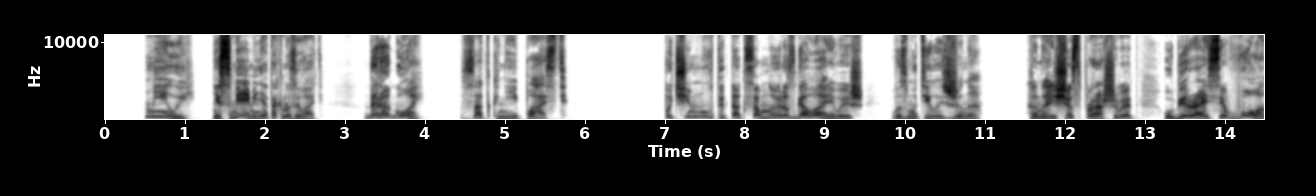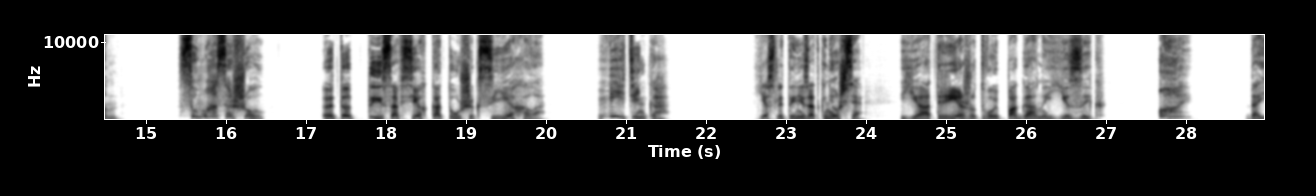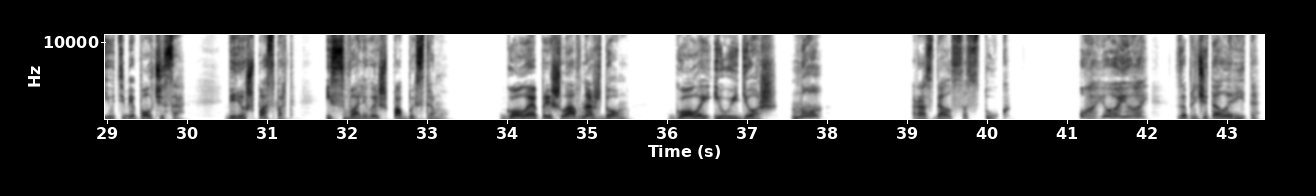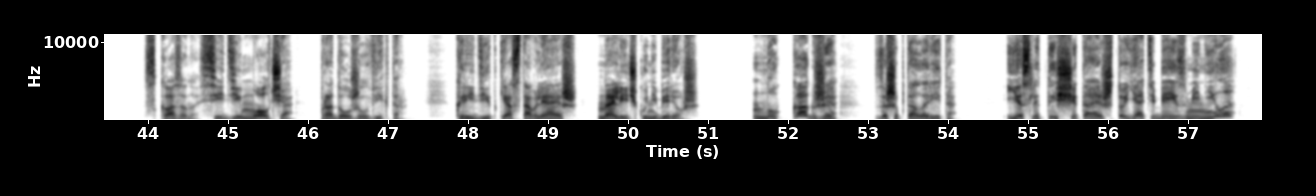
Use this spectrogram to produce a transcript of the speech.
«Милый, не смей меня так называть! Дорогой, заткни пасть!» «Почему ты так со мной разговариваешь?» — возмутилась жена. Она еще спрашивает «Убирайся вон!» «С ума сошел!» «Это ты со всех катушек съехала!» «Витенька!» «Если ты не заткнешься, я отрежу твой поганый язык!» «Ой!» «Даю тебе полчаса. Берешь паспорт и сваливаешь по-быстрому. Голая пришла в наш дом, голой и уйдешь, но...» Раздался стук. «Ой-ой-ой!» — запричитала Рита. «Сказано, сиди молча», — продолжил Виктор. «Кредитки оставляешь, наличку не берешь». «Но как же», — зашептала Рита, «если ты считаешь, что я тебе изменила...»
